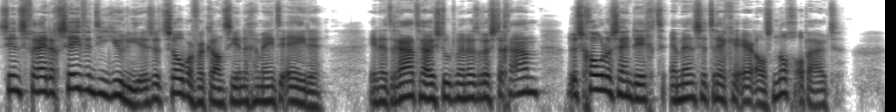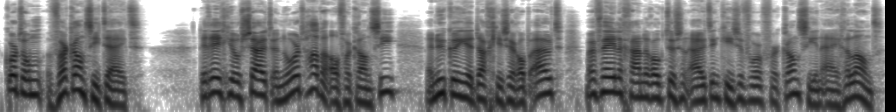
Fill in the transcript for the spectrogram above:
Sinds vrijdag 17 juli is het zomervakantie in de gemeente Ede. In het raadhuis doet men het rustig aan, de scholen zijn dicht en mensen trekken er alsnog op uit. Kortom, vakantietijd. De regio's Zuid en Noord hadden al vakantie en nu kun je dagjes erop uit, maar velen gaan er ook tussenuit en kiezen voor vakantie in eigen land.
